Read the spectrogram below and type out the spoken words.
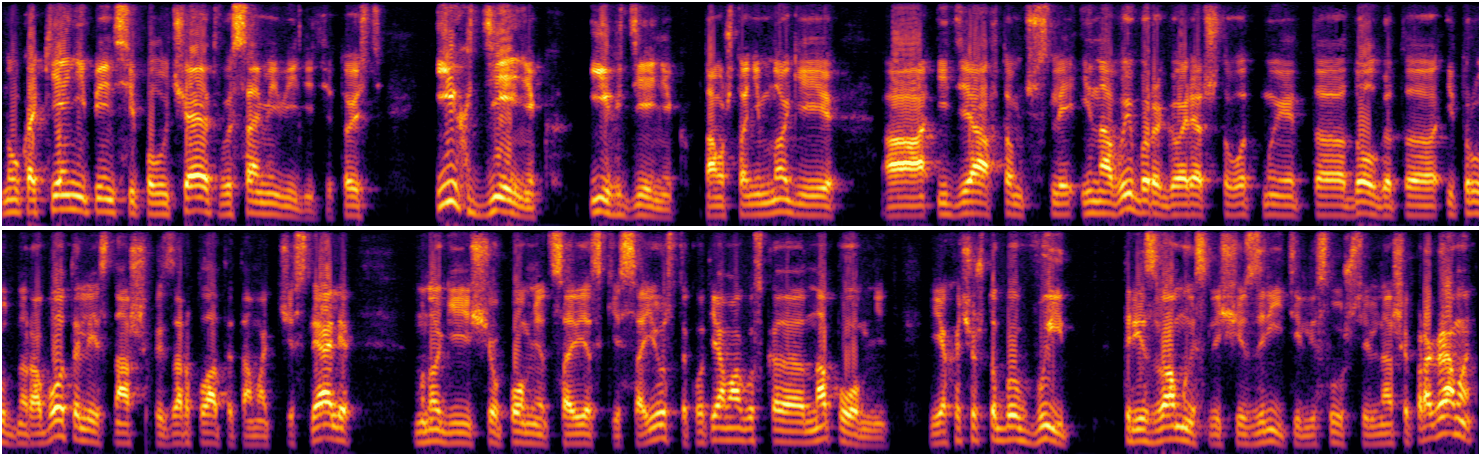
Ну, какие они пенсии получают, вы сами видите. То есть их денег, их денег, потому что они многие, а, идя в том числе и на выборы, говорят, что вот мы долго-то и трудно работали, с нашей зарплаты там отчисляли. Многие еще помнят Советский Союз. Так вот я могу напомнить, я хочу, чтобы вы, трезвомыслящие зрители, слушатели нашей программы,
